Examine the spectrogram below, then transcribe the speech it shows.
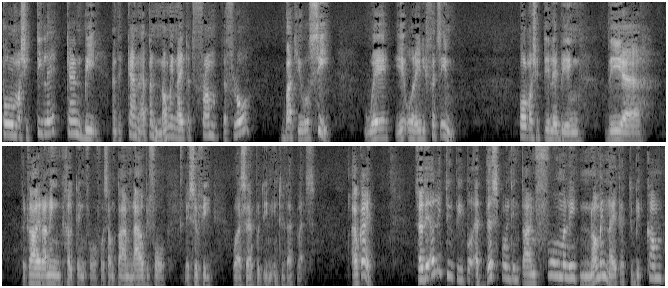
Paul Mashatile can be, and it can happen, nominated from the floor, but you will see where he already fits in. Paul Mashatile being the uh, the guy running Gauteng for, for some time now before Lesufi was uh, put in into that place. Okay, so the only two people at this point in time formally nominated to become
